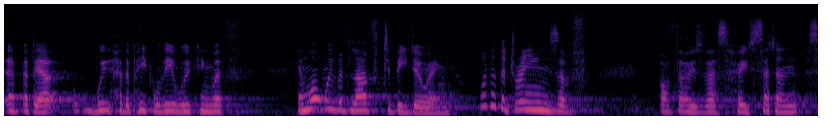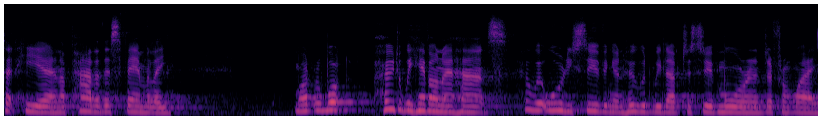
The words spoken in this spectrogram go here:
uh, about the people they're working with and what we would love to be doing. What are the dreams of, of those of us who sit, in, sit here and are part of this family? What, what, who do we have on our hearts? Who we're already serving and who would we love to serve more in a different way?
